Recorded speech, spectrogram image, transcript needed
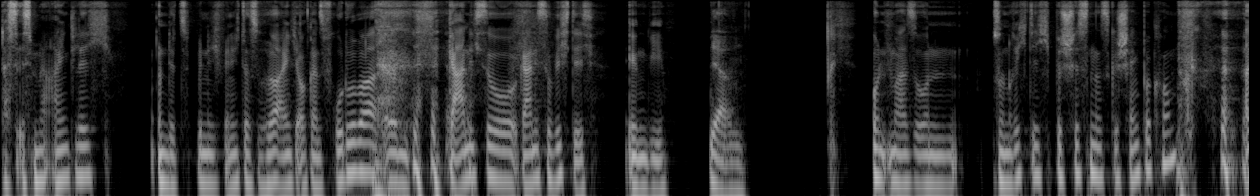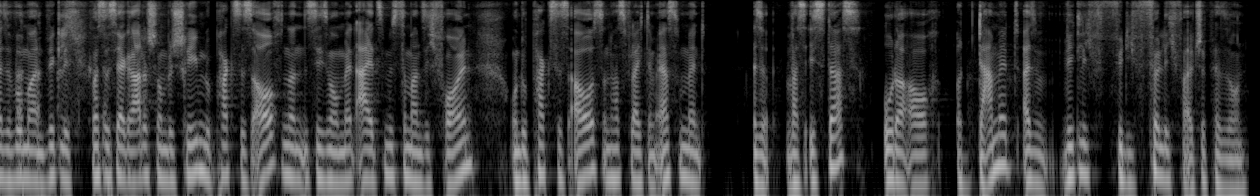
das ist mir eigentlich, und jetzt bin ich, wenn ich das so höre, eigentlich auch ganz froh drüber, ähm, gar nicht so, gar nicht so wichtig irgendwie. Ja, Und mal so ein, so ein richtig beschissenes Geschenk bekommen. Also wo man wirklich, was ist ja gerade schon beschrieben, du packst es auf und dann ist dieser Moment, ah, jetzt müsste man sich freuen und du packst es aus und hast vielleicht im ersten Moment, also was ist das? Oder auch und damit, also wirklich für die völlig falsche Person.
